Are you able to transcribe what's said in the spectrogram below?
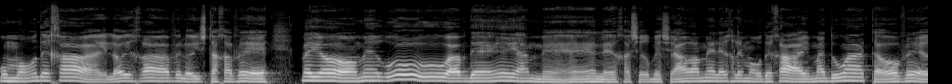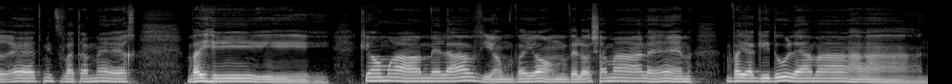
ומרדכי לא יכרע ולא ישתחווה ויאמרו עבדי המלך אשר בשער המלך למרדכי מדוע אתה עובר את מצוות המלך ויהי כאומרם אליו יום ויום ולא שמע עליהם ויגידו להמן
